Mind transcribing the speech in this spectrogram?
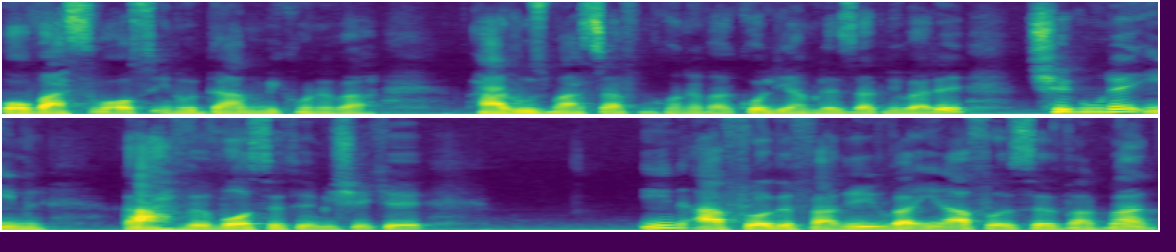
با وسواس اینو دم می‌کنه و هر روز مصرف می‌کنه و کلی هم لذت می‌بره چگونه این قهوه واسطه میشه که این افراد فقیر و این افراد ثروتمند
